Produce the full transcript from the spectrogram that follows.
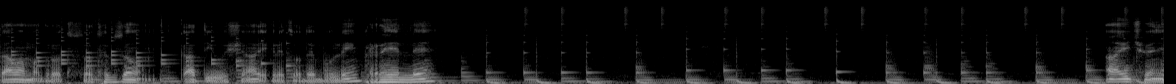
დავამაგროთ სათებზო კატიუშა, ეგრეთ წოდებული, რელე. აი ჩვენი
